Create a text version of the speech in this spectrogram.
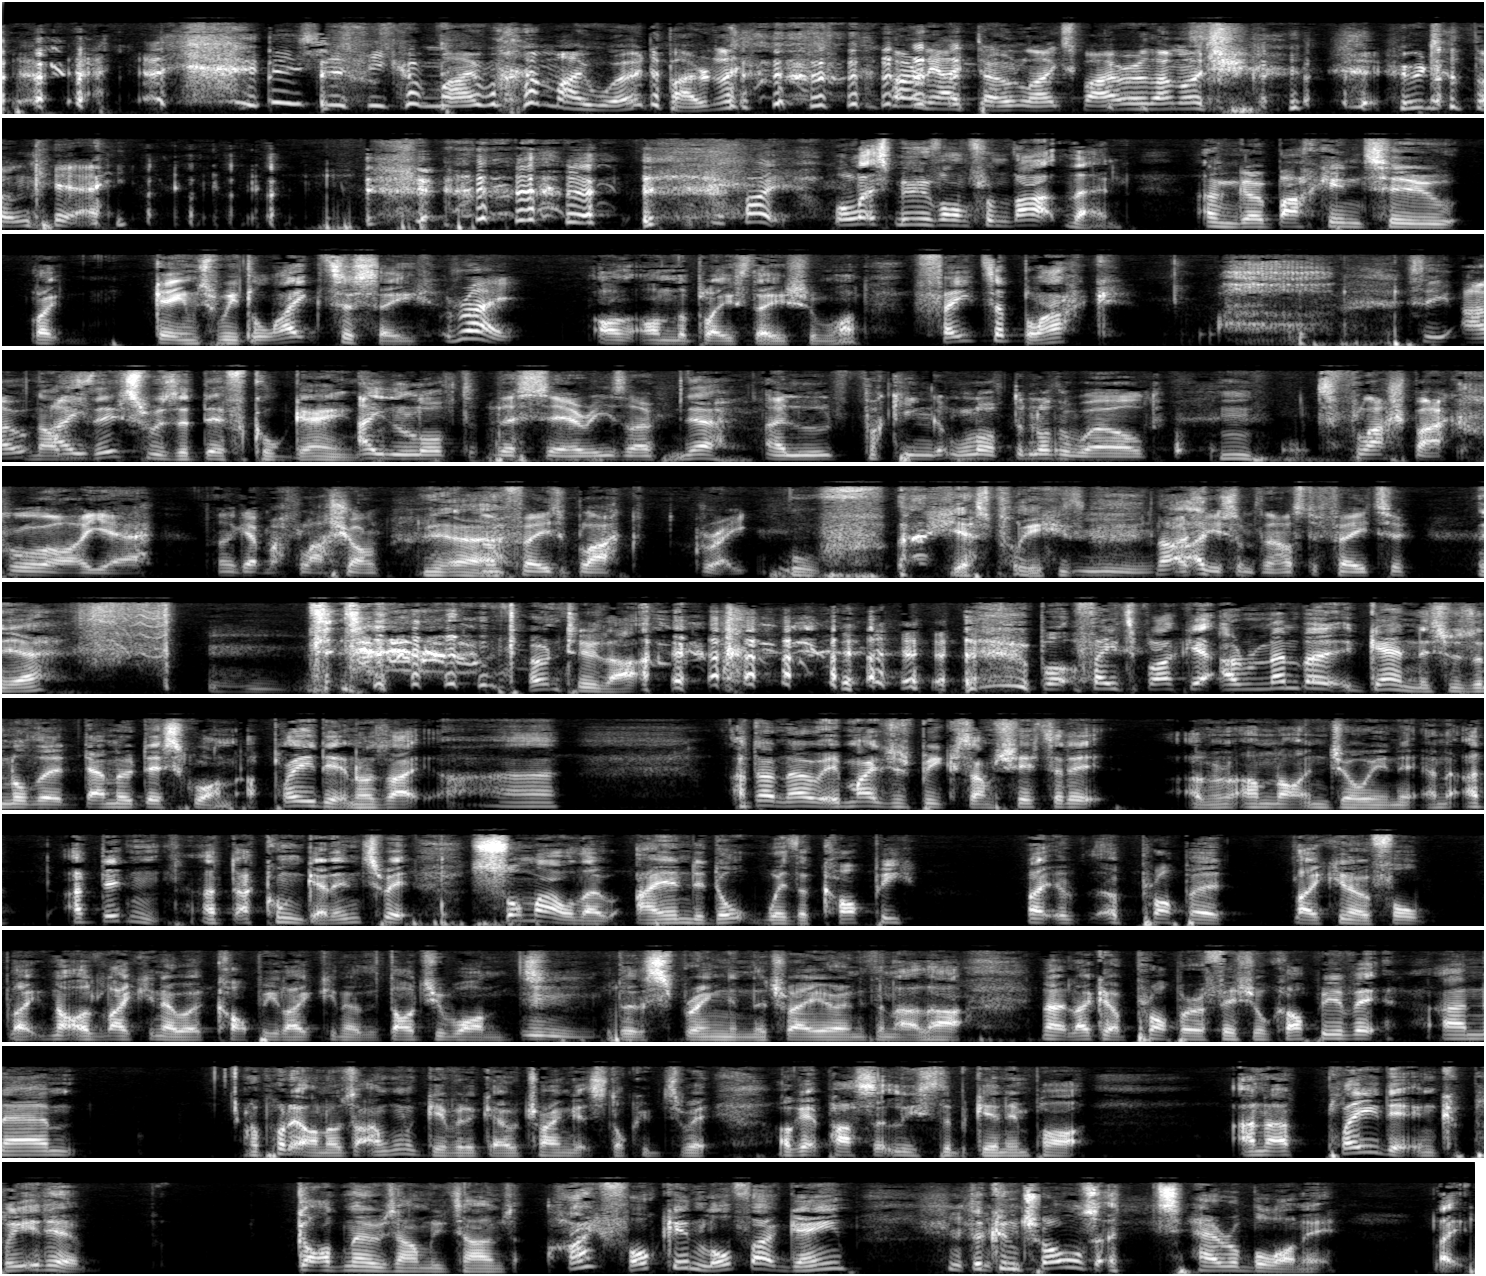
It's just become my my word. Apparently, apparently I don't like Spyro that much. Who'd have thunk it? Eh? Right. Well, let's move on from that then and go back into like games we'd like to see Right. on, on the PlayStation One. Fade to Black. See, I Now I, this was a difficult game. I loved this series though. yeah. I l- fucking loved Another World. Hmm. It's flashback. Oh yeah, I get my flash on. Yeah. And Phase Black. Great. Oof. yes, please. No, I'll I- something else to fade to. Yeah. Don't do that. but Fade to Black, yeah, I remember again, this was another demo disc one. I played it and I was like, uh, I don't know. It might just be because I'm shit at it. I'm, I'm not enjoying it. And I, I didn't. I, I couldn't get into it. Somehow though, I ended up with a copy, like a, a proper, like, you know, full, like not like, you know, a copy like, you know, the dodgy ones, the spring in the tray or anything like that. No, like a proper official copy of it. And, um, I put it on. I was like, I'm going to give it a go, try and get stuck into it. I'll get past at least the beginning part. And I played it and completed it. God knows how many times. I fucking love that game. The controls are terrible on it. Like,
